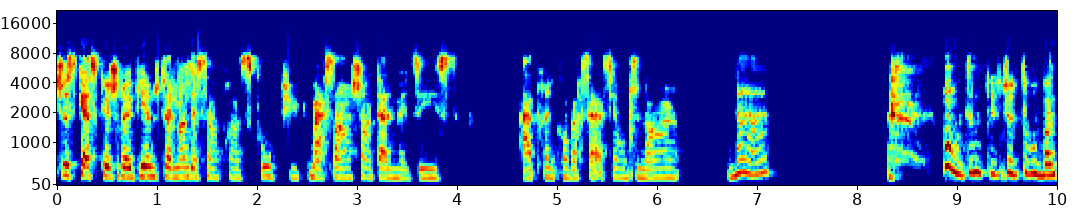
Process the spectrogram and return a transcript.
jusqu'à ce que je revienne justement de San Francisco, puis que ma sœur Chantal me dise, après une conversation d'une heure, non, je trouve bonne.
